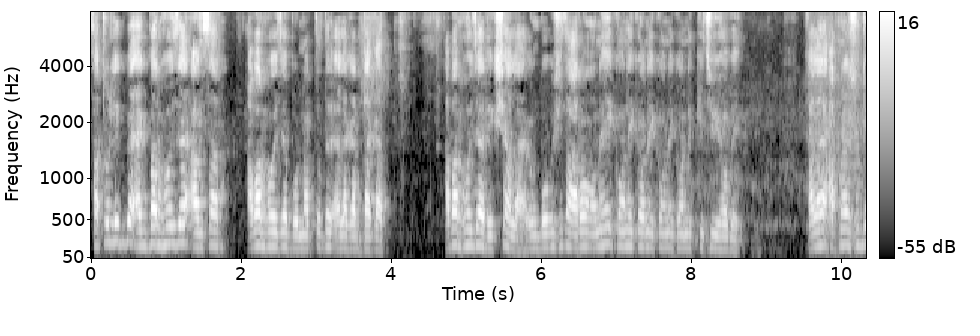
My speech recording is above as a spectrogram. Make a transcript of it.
ছাত্রলীগ বা একবার হয়ে যায় আনসার, আবার হয়ে যায় বন্যার্থদের এলাকার ডাকাত, আবার হয়ে যায় রিক্সাওয়ালা এবং ভবিষ্যতে আরও অনেক অনেক অনেক অনেক অনেক কিছুই হবে। খেলায় আপনারা শুধু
